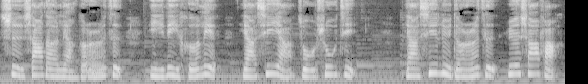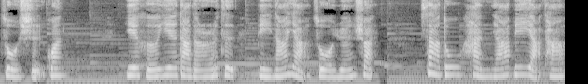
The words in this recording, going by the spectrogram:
示沙的两个儿子以利和列、亚西亚做书记，亚希律的儿子约沙法做史官，耶和耶大的儿子。比拿雅做元帅，萨都和亚比亚他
